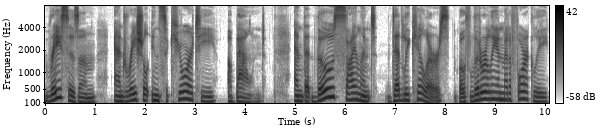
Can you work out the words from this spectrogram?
racism and racial insecurity abound. And that those silent, deadly killers, both literally and metaphorically,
